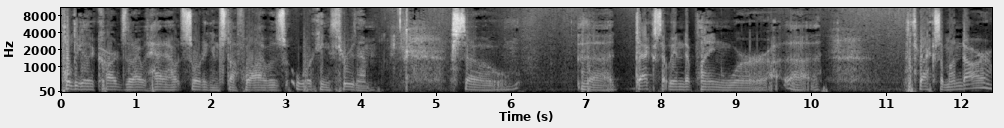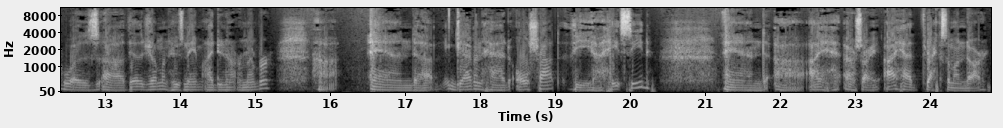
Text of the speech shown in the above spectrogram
pulled together cards that I had out sorting and stuff while I was working through them. So the decks that we ended up playing were uh, Thraximundar was uh, the other gentleman whose name I do not remember. Uh, and uh, Gavin had Ulasht, the uh, hate seed, and uh, I, or sorry, I had Thraximundar,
